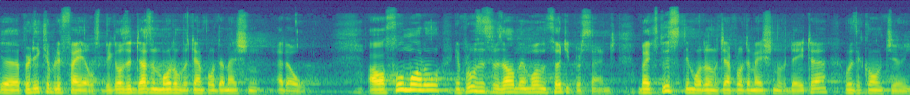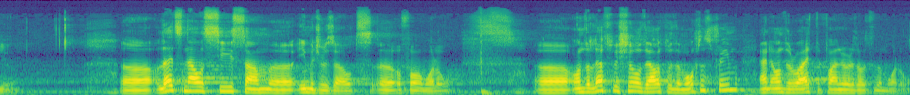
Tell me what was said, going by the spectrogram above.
uh, predictably fails because it doesn't model the temporal dimension at all. Our full model improves this result by more than 30% by explicitly modeling the temporal dimension of the data with the conv GRU. Uh, let's now see some uh, image results uh, of our model. on the left, we show the output of the motion stream, and on the right, the final result of the model.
